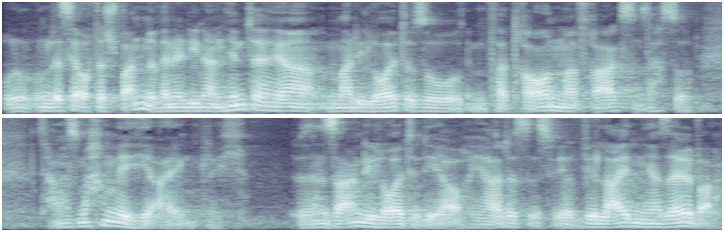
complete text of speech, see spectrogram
Und, das ist ja auch das Spannende, wenn du die dann hinterher mal die Leute so im Vertrauen mal fragst und sagst so, sag, was machen wir hier eigentlich? Dann sagen die Leute dir auch, ja, das ist, wir, wir leiden ja selber.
